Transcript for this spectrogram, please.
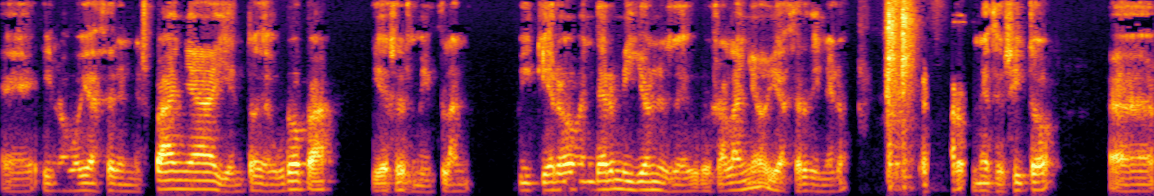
eh, y lo voy a hacer en España y en toda Europa y ese es mi plan. Y quiero vender millones de euros al año y hacer dinero. Pero necesito eh,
